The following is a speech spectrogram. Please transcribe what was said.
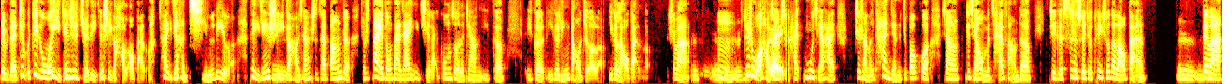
对不对？这个这个我已经是觉得已经是一个好老板了，他已经很勤力了，他已经是一个好嗯像是在帮着就是带动大家一起来工作的这样的一个一个一个领导者了，一个老板了，是吧？嗯嗯，这是我好像是还目前还至少能看见的，就包括像之前我们采访的这个四十岁就退休的老板，嗯，对吧？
